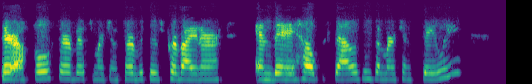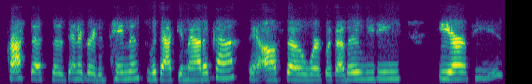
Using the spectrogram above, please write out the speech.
they're a full service merchant services provider and they help thousands of merchants daily process those integrated payments with Acumatica. They also work with other leading ERPs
